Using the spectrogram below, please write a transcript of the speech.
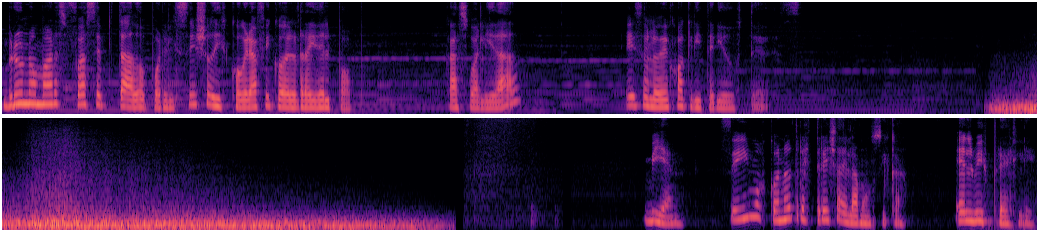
Bruno Mars fue aceptado por el sello discográfico del rey del pop. ¿Casualidad? Eso lo dejo a criterio de ustedes. Bien, seguimos con otra estrella de la música, Elvis Presley.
